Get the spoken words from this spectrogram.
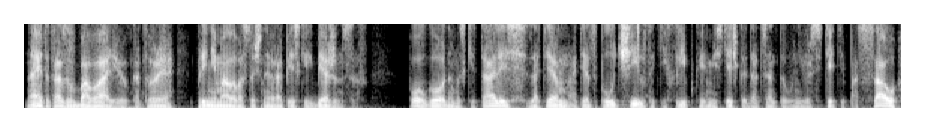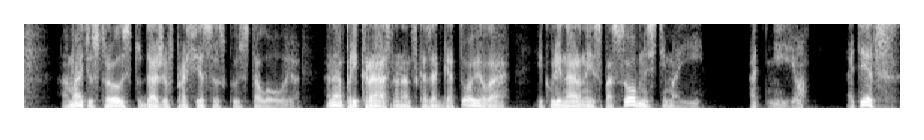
На этот раз в Баварию, которая принимала восточноевропейских беженцев. Полгода мы скитались, затем отец получил таки хлипкое местечко доцента в университете Пассау, а мать устроилась туда же в профессорскую столовую. Она прекрасно, надо сказать, готовила, и кулинарные способности мои от нее. Отец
